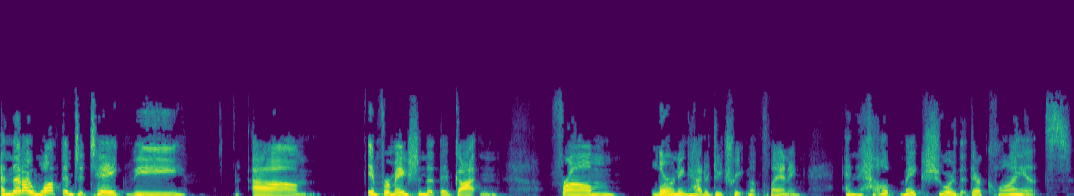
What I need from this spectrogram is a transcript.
And then i want them to take the um, information that they've gotten from learning how to do treatment planning and help make sure that their clients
